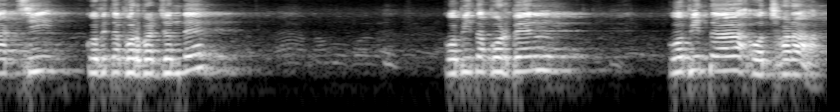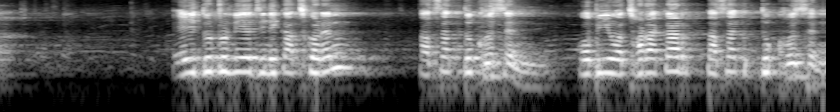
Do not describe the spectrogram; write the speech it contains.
ডাকছি কবিতা পড়বার জন্যে। কবিতা পড়বেন কবিতা ও ছড়া, এই দুটো নিয়ে যিনি কাজ করেন, তাসাদ্দুক হোসেন। কবি ও ছড়াকার তাসাদ্দুক হোসেন।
